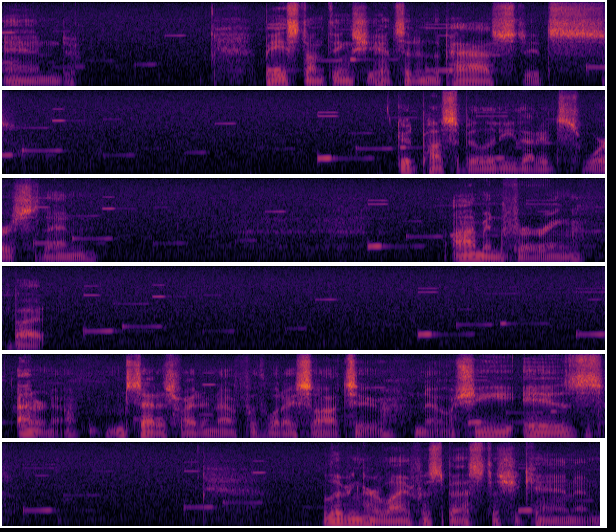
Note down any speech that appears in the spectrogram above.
And based on things she had said in the past, it's good possibility that it's worse than I'm inferring, but I don't know. I'm satisfied enough with what I saw to know she is living her life as best as she can and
